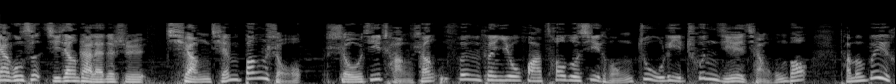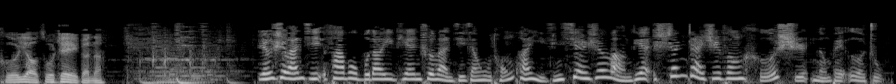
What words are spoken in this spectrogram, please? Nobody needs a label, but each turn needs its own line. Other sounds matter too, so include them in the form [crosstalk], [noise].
天下公司即将带来的是抢钱帮手，手机厂商纷纷优化操作系统，助力春节抢红包。他们为何要做这个呢？
仍是顽疾发布不到一天，春晚吉祥物同款已经现身网店，山寨之风何时能被扼住？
